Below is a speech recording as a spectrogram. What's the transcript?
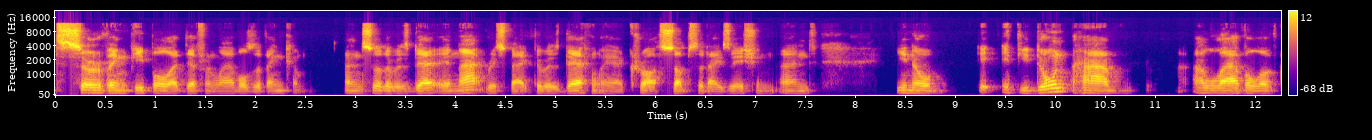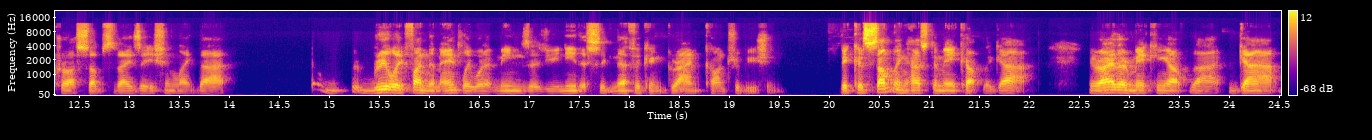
serving people at different levels of income. And so there was de- in that respect there was definitely a cross subsidization. And you know, if you don't have a level of cross subsidization like that, really fundamentally what it means is you need a significant grant contribution because something has to make up the gap. You're either making up that gap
